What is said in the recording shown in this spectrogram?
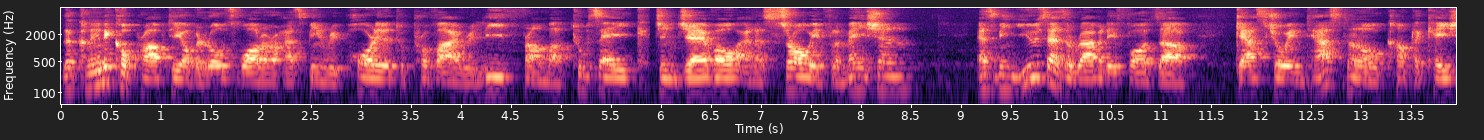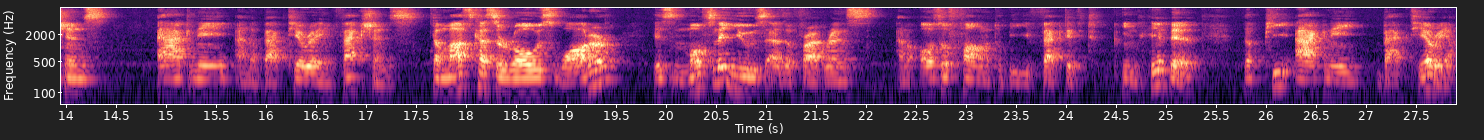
The clinical property of rose water has been reported to provide relief from a toothache, gingival and throat inflammation. It has been used as a remedy for the gastrointestinal complications, acne, and bacterial infections. Damascus rose water is mostly used as a fragrance and also found to be effective to inhibit the P. acne bacteria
